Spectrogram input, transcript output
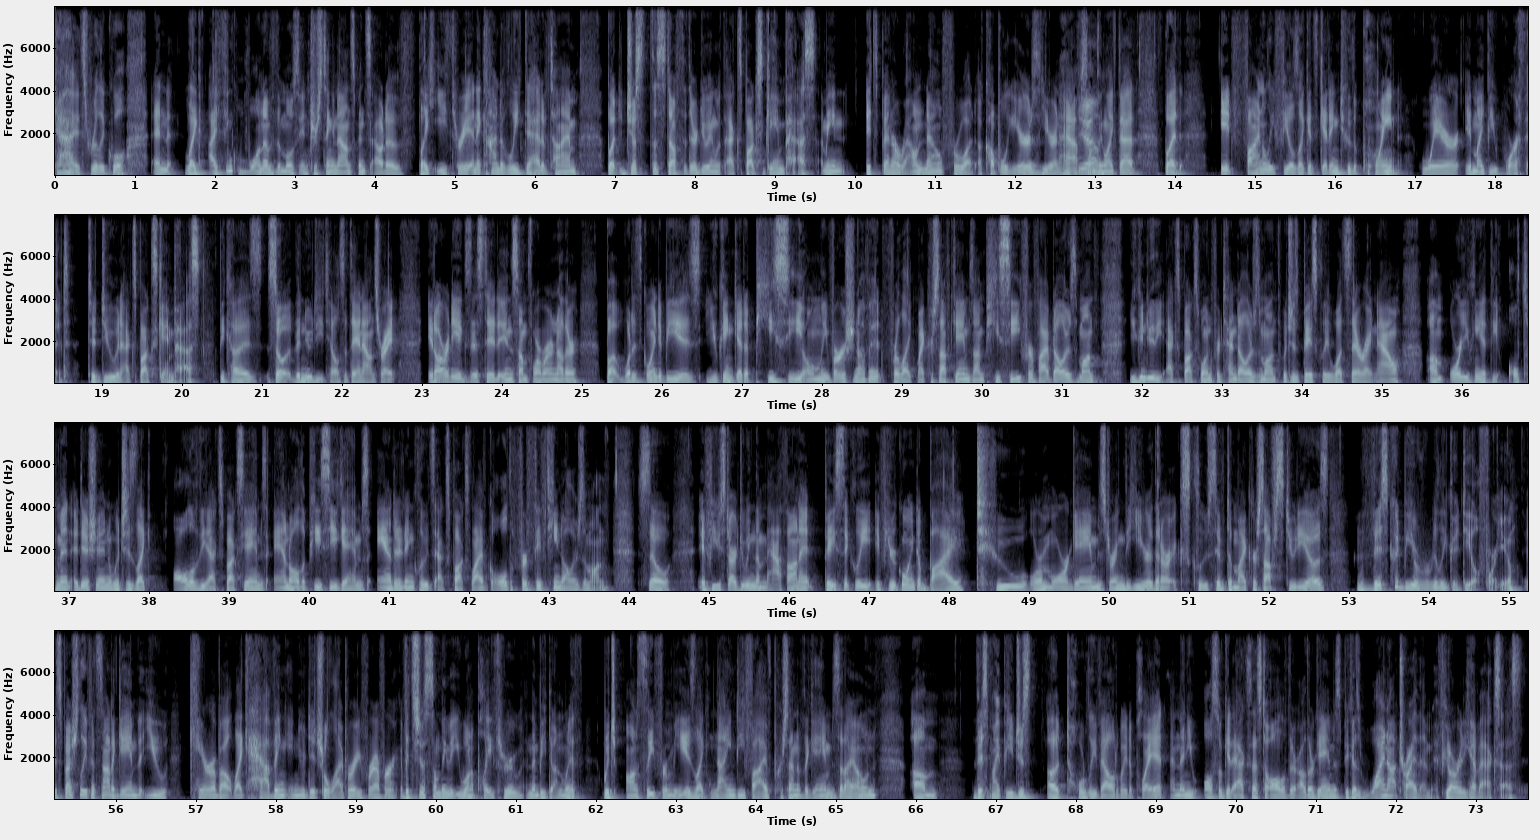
Yeah, it's really cool. And like I think one of the most interesting announcements out of like E3 and it kind of leaked ahead of time, but just the stuff that they're doing with Xbox Game Pass. I mean, it's been around now for what, a couple years, year and a half, yeah. something like that. But it finally feels like it's getting to the point where it might be worth it to do an Xbox Game Pass because so the new details that they announced, right? It already existed in some form or another, but what it's going to be is you can get a PC only version of it for like Microsoft games on PC for $5 a month. You can do the Xbox One for $10 a month, which is basically what's there right now. Um, or you can get the Ultimate Edition, which is like all of the Xbox games and all the PC games, and it includes Xbox Live Gold for $15 a month. So if you start doing the math on it, basically, if you're going to buy two or more games during the year that are exclusive to Microsoft Studios, this could be a really good deal for you, especially if it's not a game that you care about like having in your digital library forever. If it's just something that you want to play through and then be done with, which honestly for me is like 95% of the games that I own, um, this might be just a totally valid way to play it. And then you also get access to all of their other games because why not try them if you already have access?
